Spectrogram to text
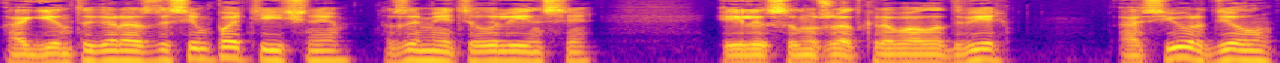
агенты гораздо симпатичнее», — заметила Линси. Элисон уже открывала дверь, а Сьюарт делал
